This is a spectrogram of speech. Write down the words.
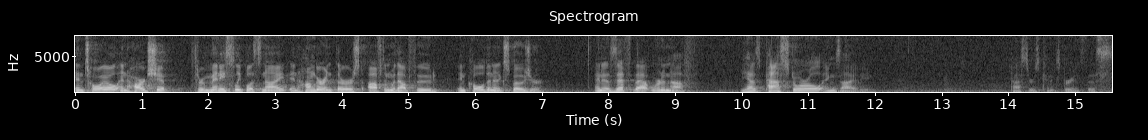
in toil and hardship, through many sleepless nights, in hunger and thirst, often without food, in cold and in exposure. And as if that weren't enough, he has pastoral anxiety. Pastors can experience this.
